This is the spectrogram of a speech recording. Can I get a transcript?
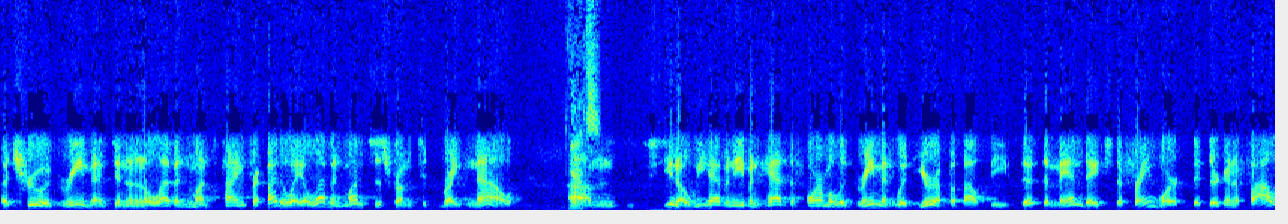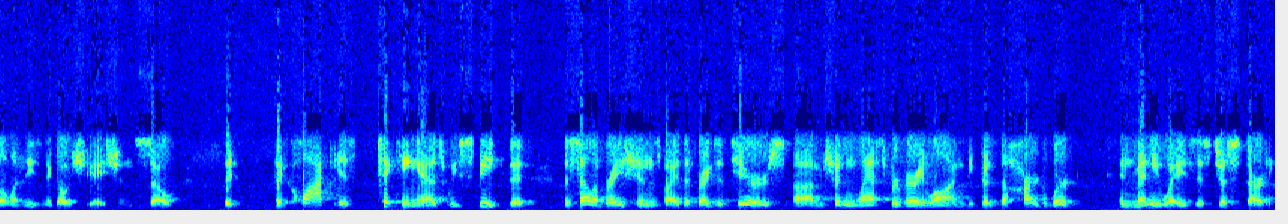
a true agreement in an 11 month time frame. By the way, 11 months is from t- right now. Yes. Um, you know, we haven't even had the formal agreement with Europe about the, the, the mandates, the framework that they're going to follow in these negotiations. So the, the clock is ticking as we speak. The, the celebrations by the Brexiteers um, shouldn't last for very long because the hard work, in many ways, is just starting.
